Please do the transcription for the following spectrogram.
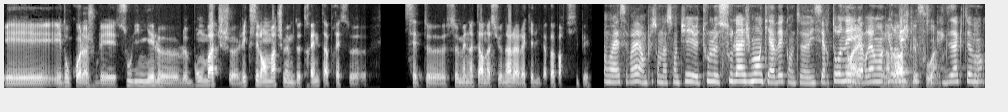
Et, donc voilà, je voulais souligner le, bon match, l'excellent match même de Trent après cette euh, semaine internationale à laquelle il n'a pas participé. Ouais, c'est vrai. En plus, on a senti tout le soulagement qu'il y avait quand il s'est retourné. il a vraiment hurlé. Tout fou, hein. Exactement. Mm.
